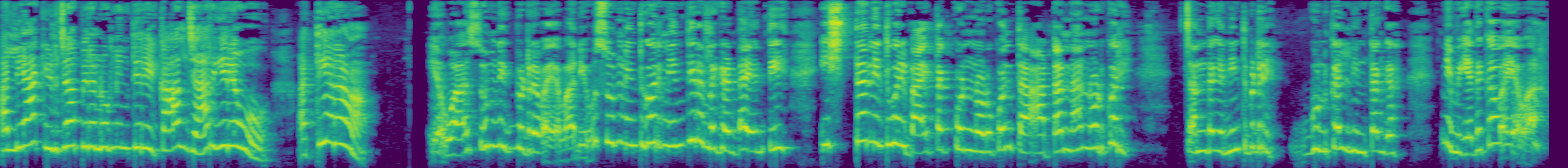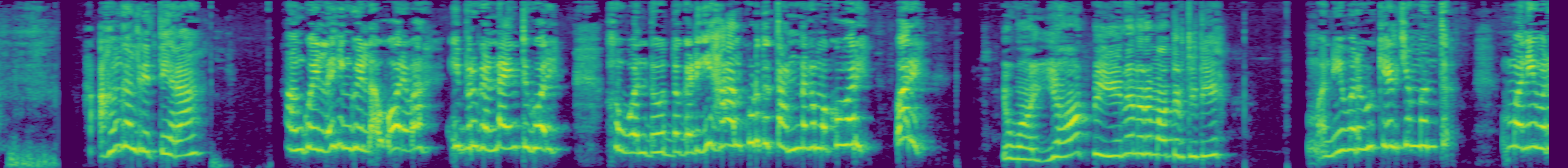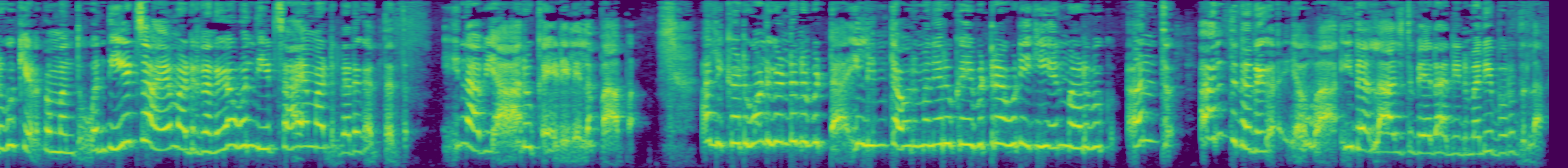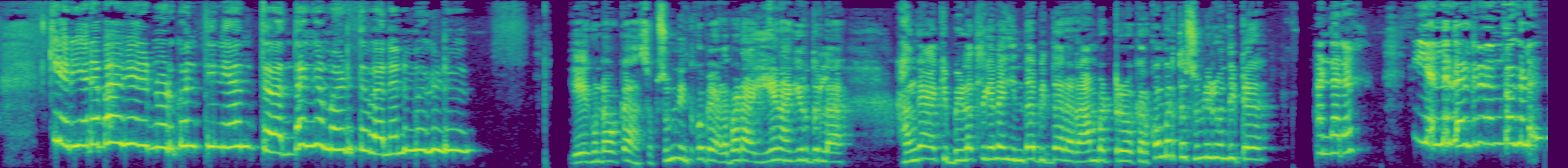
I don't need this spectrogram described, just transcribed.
ಅಲ್ಲಿ ಯಾಕೆ ಇಳ್ಜಾಪಿರಲ್ಲಿ ಹೋಗಿ ನಿಂತೀರಿ? ಕಾಲ್ ಜಾರಿಗಿರೇವು ಅತ್ತಿಯರ ಯವ್ವ ಸುಮ್ ನಿಂತ್ಬಿಡ್ರವ ಯವ್ವ ನೀವು ಸುಮ್ ನಿಂತ್ಕೋರಿ ನಿಂತಿರಲ್ಲ ಗಡ್ಡ ಎತ್ತಿ ಇಷ್ಟ ನಿಂತ್ಕೋರಿ ಬಾಯಿ ತಕ್ಕೊಂಡು ನೋಡ್ಕೊಂತ ಆಟನ ನೋಡ್ಕೋರಿ. ಚಂದಾಗ ನಿಂತ್ ಬಿಡ್ರಿ ಗುಂಡ್ಕಲ್ ನಿಂತಂಗ. ನಿಮಗೆ ಎದಕ್ಕವ ಯವ್ವ? ಹಂಗಲ್ರಿ ಅತ್ತೀರ ಹಂಗೂ ಇಲ್ಲ ಹಿಂಗೂ ಇಲ್ಲ. ಓರೆವಾ ಇಬ್ರು ಗಂಡ ಹೆಂಡತಿ ಹೋರಿ. ಒಂದು ಗಡಿಗೆ ಹಾಲು ಕುಡಿದು ತಣ್ಣಗ ಮಕ್ಕೋ ಹೋರಿ. ಹೋರಿ ಯವ್ವ ಯಾಕೆ ಏನೇನರ ಏನೇನಾರ ಮನೆವರೆಗೂ ಕೇಳ್ಕೊಂಬಂತು. ಮನಿವರೆಗೂ ಕೇಳ್ಕೊಂಬಂತು. ಒಂದ್ ಈಟ್ ಸಹಾಯ ಮಾಡ್ರಿ ನನಗ ಒಂದ್ ಈಟ್ ಸಹಾಯ ಮಾಡ್ರಿ ನನಗ ಅಂತಂತ ನಾವ್ ಯಾರು ಕೈ ಹಿಡಿಲಿಲ್ಲ ಪಾಪ. ಅಲ್ಲಿ ಕಟ್ಕೊಂಡು ಗಂಡನು ಬಿಟ್ಟ ಇಲ್ಲಿ ಅವ್ರ ಮನೆಯವರು ಕೈ ಬಿಟ್ರೆ ಹುಡುಗಿ ಏನ್ ಮಾಡ್ಬೇಕು ಅಂತ ಅಂತ ನನಗ. ಯವ್ವ ಇದೆಲ್ಲ ಅಷ್ಟು ಬೇಡ ನಿನ್ ಮನೆ ಬರುದಿಲ್ಲ. ಕೆರಿಯರ ಬಾವಿ ನೋಡ್ಕೊಂತೀನಿ ಅಂತ ಅಂದಂಗ ಮಾಡ್ತವ ನನ್ನ ಮಗಳು. ಏ ಗುಂಡವಕ್ಕ ಸ್ವಲ್ಪ ಸುಮ್ಮನೆ ನಿಂತ್ಕೋಬೇ ಅಳಬೇಡ ಏನಾಗಿರುದಿಲ್ಲ. ಹಂಗ ಆಕಿ ಬೀಳತ್ಲಿಗೆನ ಹಿಂದ ಬಿದ್ದಾರ ರಾಮ್ ಭಟ್ರು? ಕರ್ಕೊಂಬರ್ತ ಸುಮ್ಮನಿರು ಒಂದಿಟ್ಟು ಅಣ್ಣರ ಎಲ್ಲದಲ್ರಿ ನನ್ನ ಮಗಳು?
